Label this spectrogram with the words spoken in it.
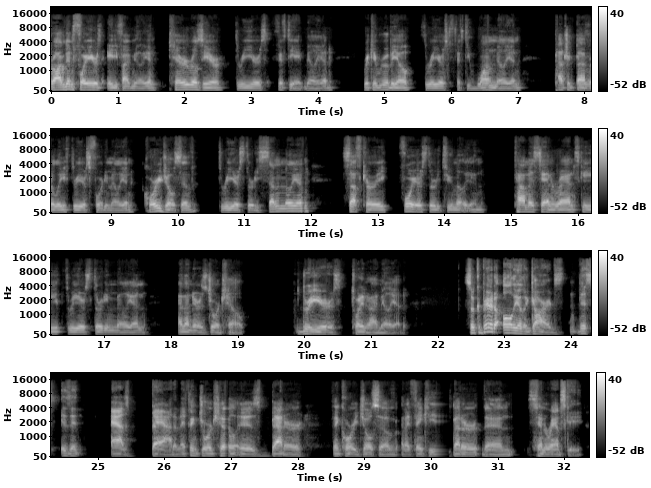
Brogdon, four years, 85 million. Terry Rozier, three years, 58 million. Ricky Rubio, three years, 51 million. Patrick Beverley, three years, 40 million. Cory Joseph, three years, 37 million. Seth Curry, four years, 32 million. Tomas Satoransky, three years, 30 million. And then there's George Hill, three years, 29 million. So compared to all the other guards, this isn't as bad. And I think George Hill is better than Cory Joseph, and I think he's better than Satoransky.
